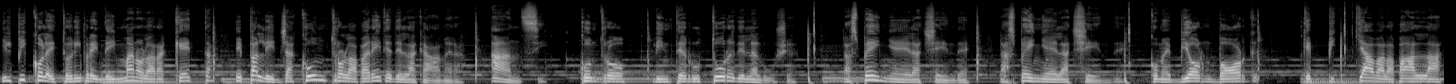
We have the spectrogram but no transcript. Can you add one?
il piccoletto riprende in mano la racchetta e palleggia contro la parete della camera, anzi, contro l'interruttore della luce. La spegne e l'accende, la spegne e l'accende, come Bjorn Borg che picchiava la palla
